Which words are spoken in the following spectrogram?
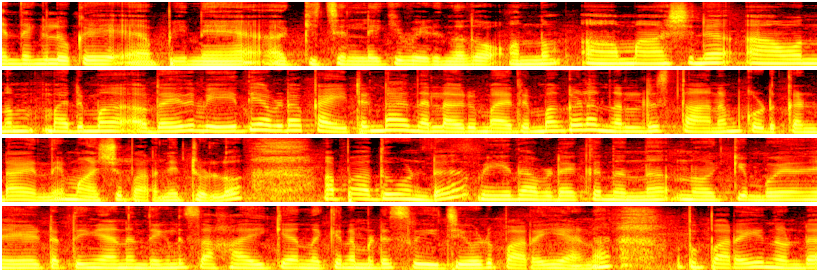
എന്തെങ്കിലുമൊക്കെ പിന്നെ കിച്ചണിലേക്ക് വരുന്നതോ ഒന്നും മാഷിന് ഒന്നും മരുമ അതായത് വേദി അവിടെ കയറ്റണ്ട എന്നല്ല ഒരു മരുമകൾ എന്നുള്ളൊരു സ്ഥാനം കൊടുക്കണ്ട എന്നേ മാഷ് പറഞ്ഞിട്ടുള്ളൂ. അപ്പോൾ അതുകൊണ്ട് വേദ അവിടെയൊക്കെ നിന്ന് നോക്കുമ്പോൾ ഏട്ടത്തി ഞാൻ എന്തെങ്കിലും സഹായിക്കുക എന്നൊക്കെ നമ്മുടെ ശ്രീജിയോട് പറയുകയാണ് അപ്പോൾ പറയുന്നുണ്ട്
